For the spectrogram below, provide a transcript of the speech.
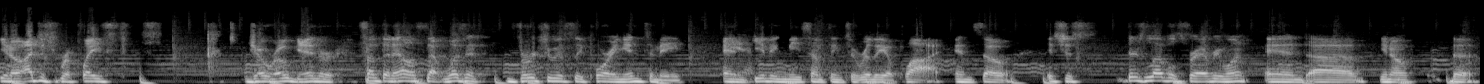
you know, I just replaced Joe Rogan or something else that wasn't virtuously pouring into me and yeah. giving me something to really apply. And so it's just there's levels for everyone, and uh, you know the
